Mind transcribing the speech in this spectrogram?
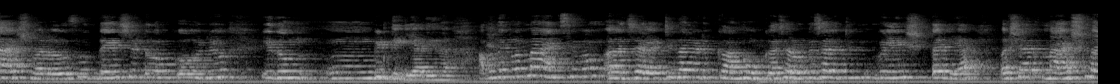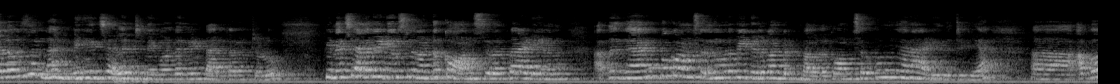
മാഷ്മലോസ് ഉദ്ദേശിച്ചിട്ട് നമുക്ക് ഒരു ഇതും കിട്ടിയില്ല അതിൽ അപ്പൊ നിങ്ങൾ മാക്സിമം ജലറ്റിൻ തന്നെ എടുക്കാൻ നോക്കുക. ചിലർക്ക് ജലറ്റിൻ വലിയ ഇഷ്ടമില്ല. പക്ഷെ മാഷ്മലോസ് ഉണ്ടാക്കണമെങ്കിൽ ജലറ്റിനെ കൊണ്ട് തന്നെ ഉണ്ടാക്കാൻ പറ്റുള്ളൂ. പിന്നെ ചില വീഡിയോസിൽ കണ്ട് കോൺ സിറപ്പ് ആഡ് ചെയ്യണം. അത് ഞാനിപ്പോ കോൺ സിറപ്പ് നമ്മുടെ വീഡിയോയിൽ കണ്ടിട്ടുണ്ടാവില്ല? കോൺ ഒന്നും ഞാൻ ആഡ് ചെയ്തിട്ടില്ല. അപ്പോൾ അപ്പോ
